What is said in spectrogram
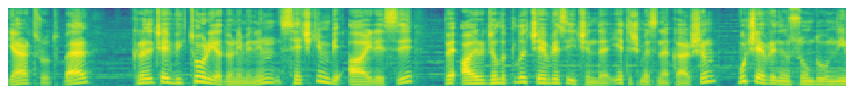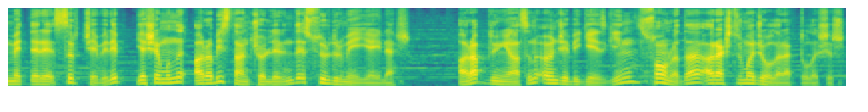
Gertrude Bell, Kraliçe Victoria döneminin seçkin bir ailesi ve ayrıcalıklı çevresi içinde yetişmesine karşın bu çevrenin sunduğu nimetlere sırt çevirip yaşamını Arabistan çöllerinde sürdürmeyi yeğler. Arap dünyasını önce bir gezgin, sonra da araştırmacı olarak dolaşır.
